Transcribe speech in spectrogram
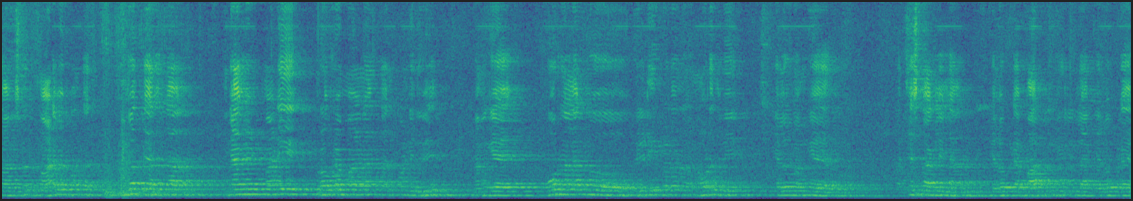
ನಾವು ಇಷ್ಟೊಂದು ಮಾಡಬೇಕು ಅಂತ ಇವತ್ತೇ ಅದನ್ನು ಇನಾಗ್ರೇಟ್ ಮಾಡಿ ಪ್ರೋಗ್ರಾಮ್ ಮಾಡೋಣ ಅಂತ ಅಂದ್ಕೊಂಡಿದ್ವಿ ನಮಗೆ ಮೂರ್ನಾಲ್ಕು ಬಿಲ್ಡಿಂಗ್ಗಳು ನೋಡಿದ್ವಿ. ಕೆಲವು ನಮಗೆ ಅಡ್ಜಸ್ಟ್ ಆಗಲಿಲ್ಲ. ಕೆಲವು ಕಡೆ ಪಾರ್ಕಿಂಗ್ ಇರಲಿಲ್ಲ. ಕೆಲವು ಕಡೆ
